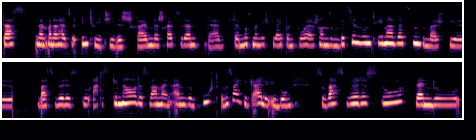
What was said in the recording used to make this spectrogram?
das nennt man dann halt so intuitives Schreiben. Da schreibst du dann, da, da muss man sich vielleicht dann vorher schon so ein bisschen so ein Thema setzen, zum Beispiel was würdest du, ach, das genau, das war mal in einem so Buch drin, das war eigentlich eine geile Übung. So, was würdest du, wenn du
